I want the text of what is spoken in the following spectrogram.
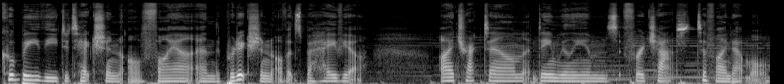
could be the detection of fire and the prediction of its behaviour. I tracked down Dean Williams for a chat to find out more.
